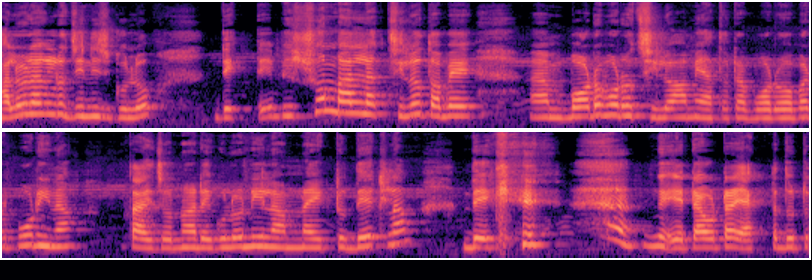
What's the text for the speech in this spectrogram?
ভালো লাগল জিনিসগুলো দেখতে। ভীষণ ভালো লাগছিল, তবে বড় বড় ছিল। আমি এতটা বড় আবার পড়ি না, তাই জন্য আর এগুলো নিলাম না। একটু দেখলাম, দেখে এটা ওটা একটা দুটো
